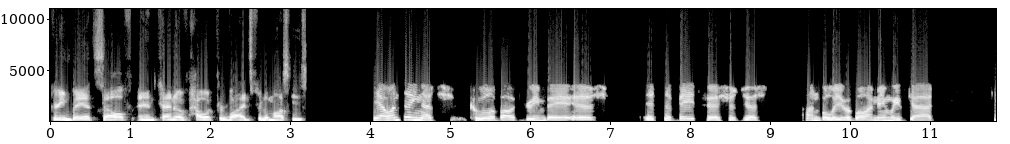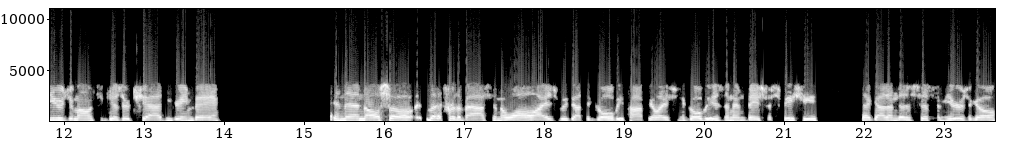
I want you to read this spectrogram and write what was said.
Green Bay itself and kind of how it provides for the muskies? Yeah, one thing that's cool about Green Bay is it the bait fish is just unbelievable. I mean, we've got huge amounts of gizzard shad in Green Bay. And then also for the bass and the walleyes, we've got the goby population. The goby is an invasive species that got into the system years ago.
